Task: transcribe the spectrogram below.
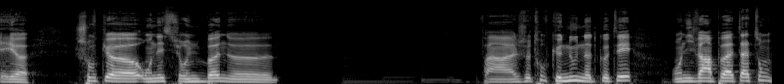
Et je trouve qu'on est sur une bonne. Enfin, je trouve que nous, de notre côté, on y va un peu à tâtons.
